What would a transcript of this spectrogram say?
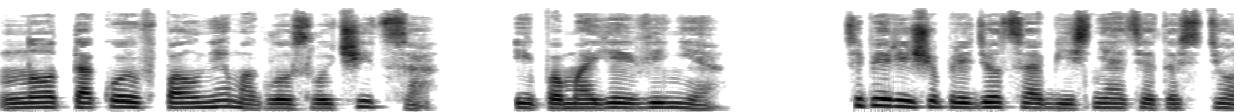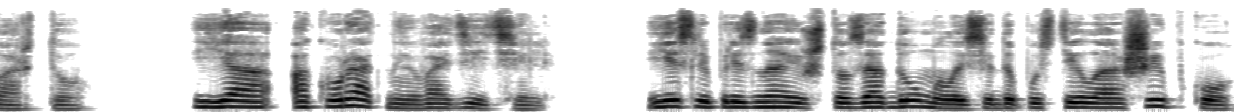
Но такое вполне могло случиться, и по моей вине. Теперь еще придется объяснять это Стюарту. Я аккуратный водитель. Если признаю, что задумалась и допустила ошибку,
